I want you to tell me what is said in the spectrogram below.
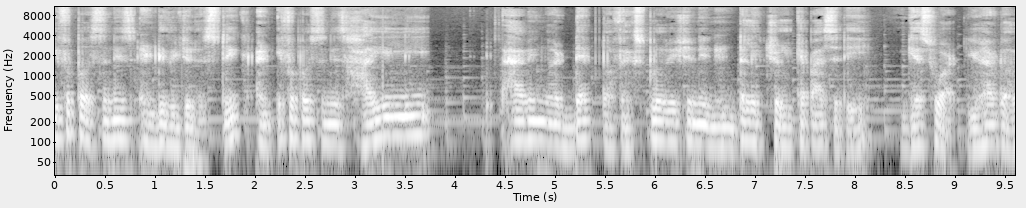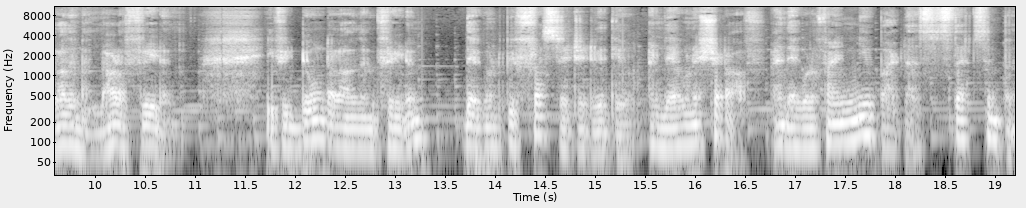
if a person is individualistic and if a person is highly having a depth of exploration in intellectual capacity, guess what? You have to allow them a lot of freedom. If you don't allow them freedom, they're going to be frustrated with you and they're going to shut off and they're going to find new partners. It's that simple.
